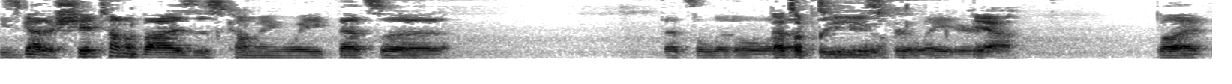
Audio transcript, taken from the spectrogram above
He's got a shit ton of buys this coming week. That's a that's a little That's uh, a preview. for later. yeah, But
